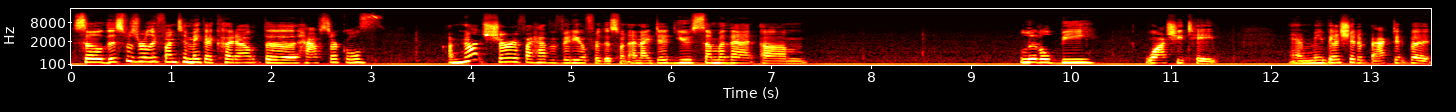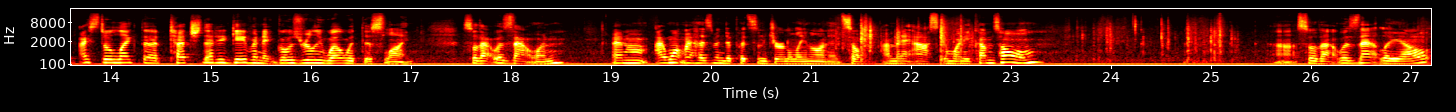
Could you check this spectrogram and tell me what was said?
So this was really fun to make. I cut out the half circles. I'm not sure if I have a video for this one, and I did use some of that um, little bee washi tape. And maybe I should have backed it, but I still like the touch that it gave, and it goes really well with this line. So that was that one. And I want my husband to put some journaling on it, so I'm going to ask him when he comes home. Uh, so that was that layout.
